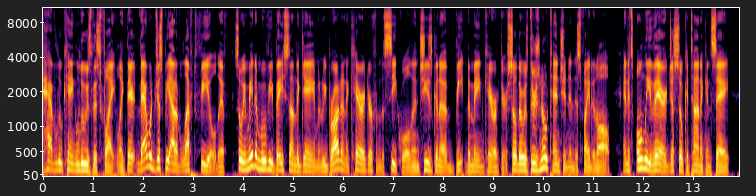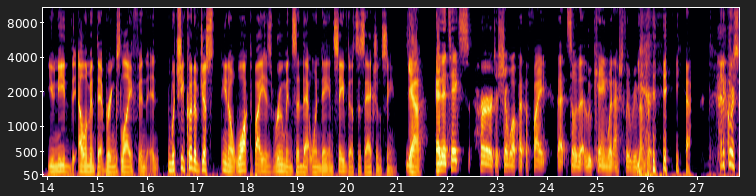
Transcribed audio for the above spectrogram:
have Liu Kang lose this fight. Like there that would just be out of left field if so we made a movie based on the game and we brought in a character from the sequel and she's going to beat the main character. So there was there's no tension in this fight at all. And it's only there just so Kitana can say you need the element that brings life and, and which she could have just, you know, walked by his room and said that one day and saved us this action scene. yeah. And it takes her to show up at the fight that so that Liu Kang would actually remember. yeah. And of course,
